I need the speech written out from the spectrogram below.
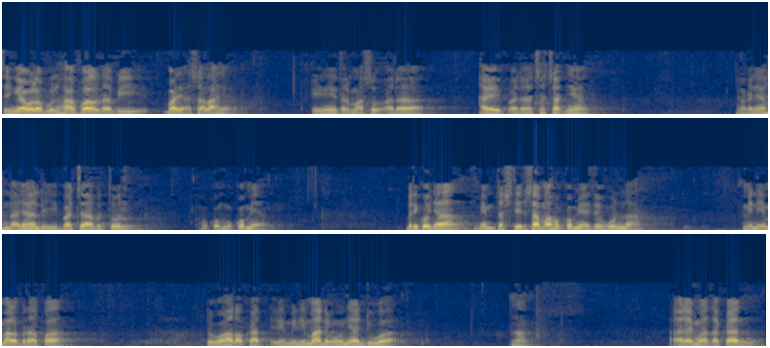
Sehingga walaupun hafal tapi banyak salahnya. Ini termasuk ada aib, ada cacatnya. Makanya hendaknya dibaca betul hukum-hukumnya. Berikutnya mim tasdid sama hukumnya itu gunnah. Minimal berapa? Dua harokat. Ini minimal dengunnya dua. Nah, ada yang mengatakan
